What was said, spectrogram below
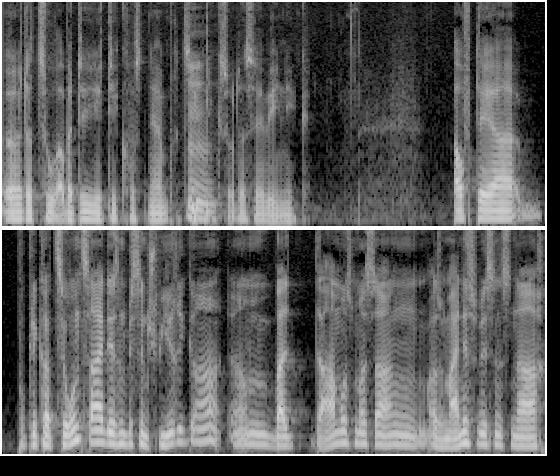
äh, dazu, aber die, die kosten ja im Prinzip mhm. nichts oder sehr wenig. Auf der Publikationsseite ist ein bisschen schwieriger, ähm, weil da muss man sagen, also meines Wissens nach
